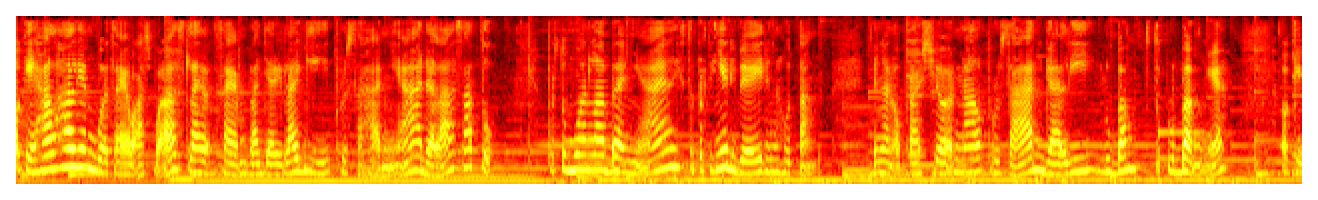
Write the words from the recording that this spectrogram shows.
Oke, hal-hal yang buat saya was-was, saya mempelajari lagi perusahaannya adalah satu, pertumbuhan labanya sepertinya dibiayai dengan hutang. Dengan operasional perusahaan gali lubang tutup lubang ya. Oke,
